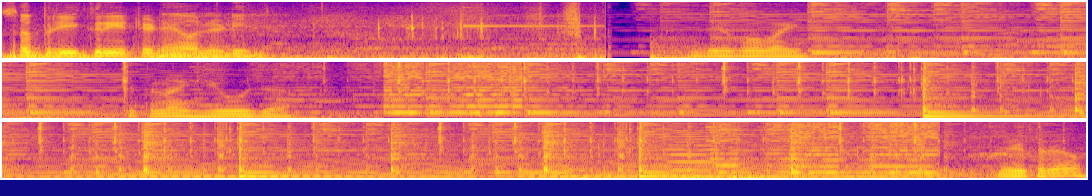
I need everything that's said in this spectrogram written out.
सब रिक्रिएटेड है ऑलरेडी देखो भाई कितना ह्यूज है। देख रहे हो?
